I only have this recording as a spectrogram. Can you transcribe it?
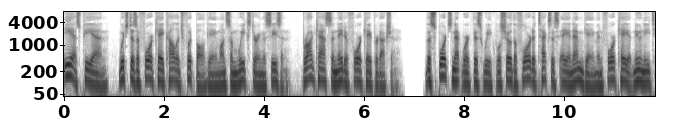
ESPN, which does a 4K college football game on some weeks during the season, broadcasts a native 4K production. The Sports Network this week will show the Florida Texas A&M game in 4K at noon ET.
